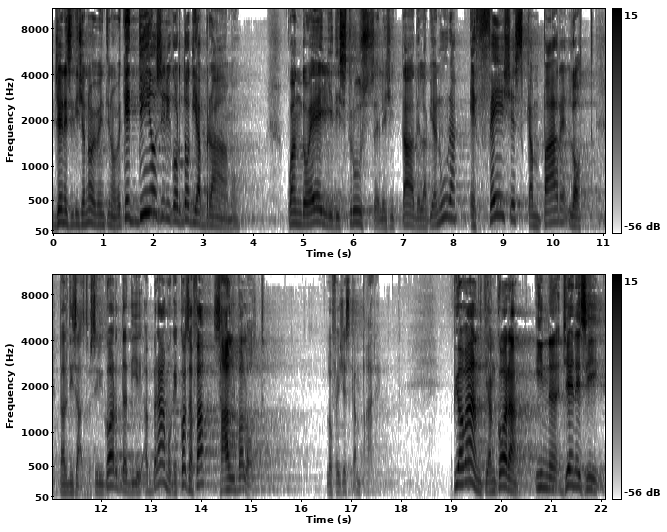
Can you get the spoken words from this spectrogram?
Genesi 19, 29, che Dio si ricordò di Abramo quando egli distrusse le città della pianura e fece scampare Lot dal disastro. Si ricorda di Abramo che cosa fa? Salva Lot. Lo fece scampare. Più avanti, ancora in Genesi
